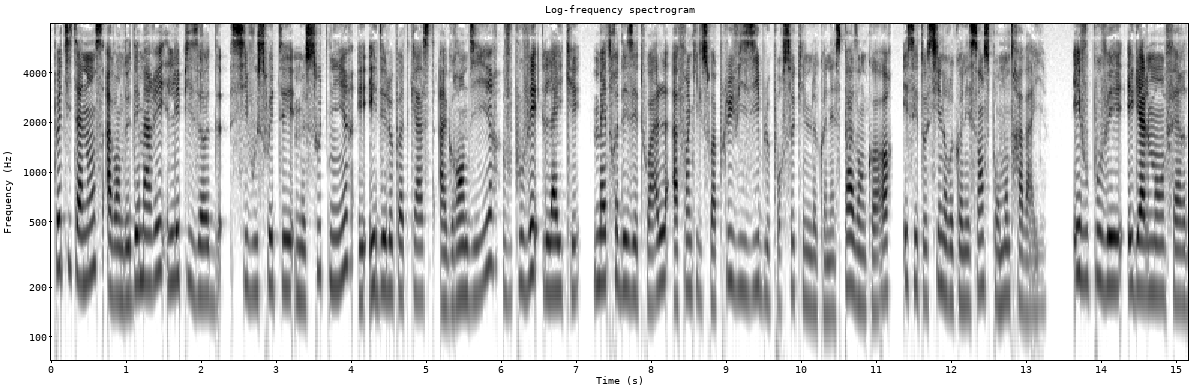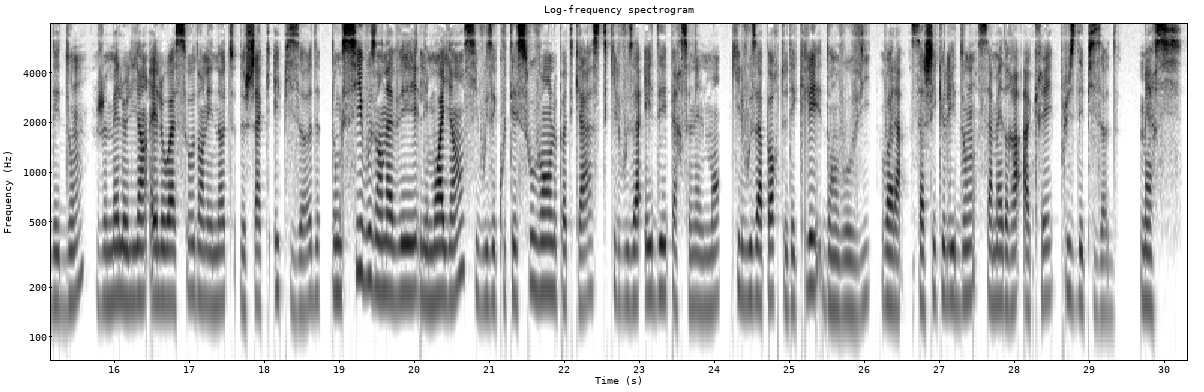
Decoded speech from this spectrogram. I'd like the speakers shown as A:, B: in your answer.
A: Petite annonce avant de démarrer l'épisode. Si vous souhaitez me soutenir et aider le podcast à grandir, vous pouvez liker, mettre des étoiles afin qu'il soit plus visible pour ceux qui ne le connaissent pas encore, et c'est aussi une reconnaissance pour mon travail. Et vous pouvez également faire des dons. Je mets le lien Helloasso dans les notes de chaque épisode. Donc si vous en avez les moyens, si vous écoutez souvent le podcast, qu'il vous a aidé personnellement, qu'il vous apporte des clés dans vos vies, voilà, sachez que les dons, ça m'aidera à créer plus d'épisodes. Merci.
